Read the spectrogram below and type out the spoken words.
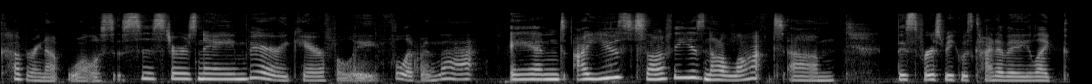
covering up Wallace's sister's name very carefully, flipping that. And I used some of these, not a lot. Um, this first week was kind of a like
